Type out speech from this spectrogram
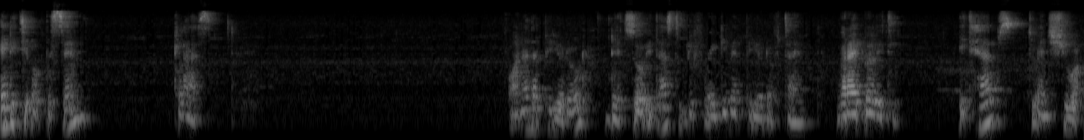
entity of the same class for another period or date. So it has to be for a given period of time. Verifiability. It helps to ensure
